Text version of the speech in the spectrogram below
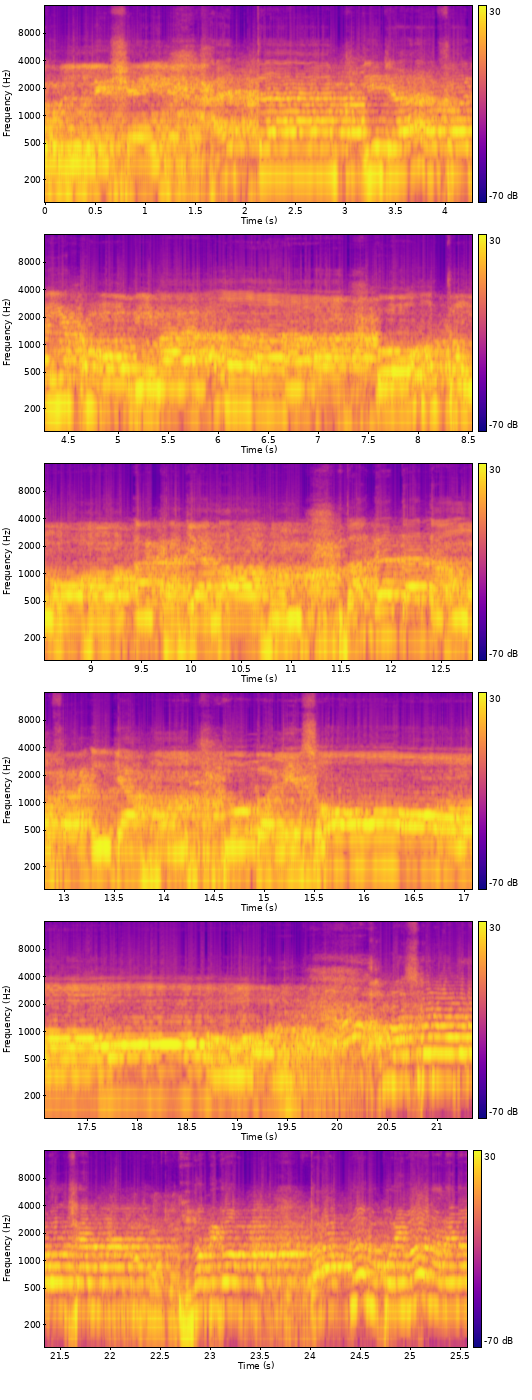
কুল্লি শাই হাত্তা ইজা ফারিহু বিমা أوتوا أخذناهم بغتة فإذا هم مبلسون আল্লাহ সুবহানাহু ওয়া তাআলা বলছেন নবীগণ তারা আপনার উপর ঈমান আনে না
